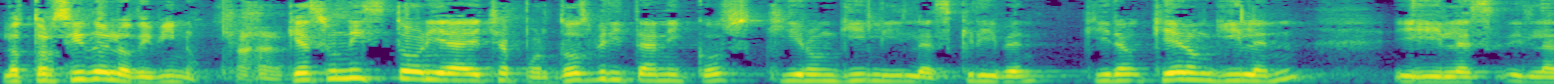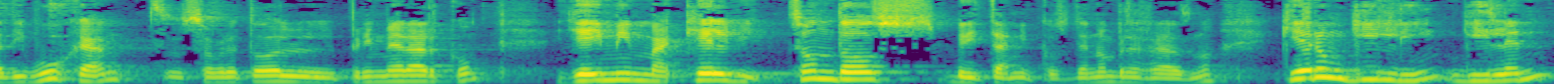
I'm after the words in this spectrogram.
lo torcido y lo divino, Ajá. que es una historia hecha por dos británicos, Kieron Gilly la escriben, Kieron, Kieron Gillen, y la, dibuja, so- sobre todo el primer arco, Jamie McKelvey. Son dos británicos de nombres raros, ¿no? Kieron Gilly, Gillen,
